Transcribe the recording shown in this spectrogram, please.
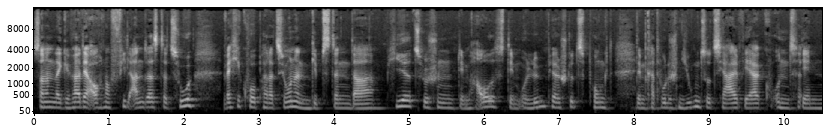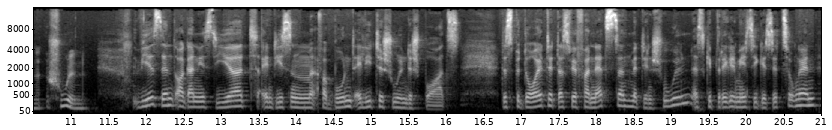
sondern da gehört ja auch noch viel anderes dazu. Welche Kooperationen gibt es denn da hier zwischen dem Haus, dem Olympiastützpunkt, dem katholischen Jugendsozialwerk und den Schulen? Wir sind organisiert in diesem Verbund Elite-Schulen des Sports. Das bedeutet, dass wir vernetzt sind mit den Schulen. Es gibt regelmäßige Sitzungen,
